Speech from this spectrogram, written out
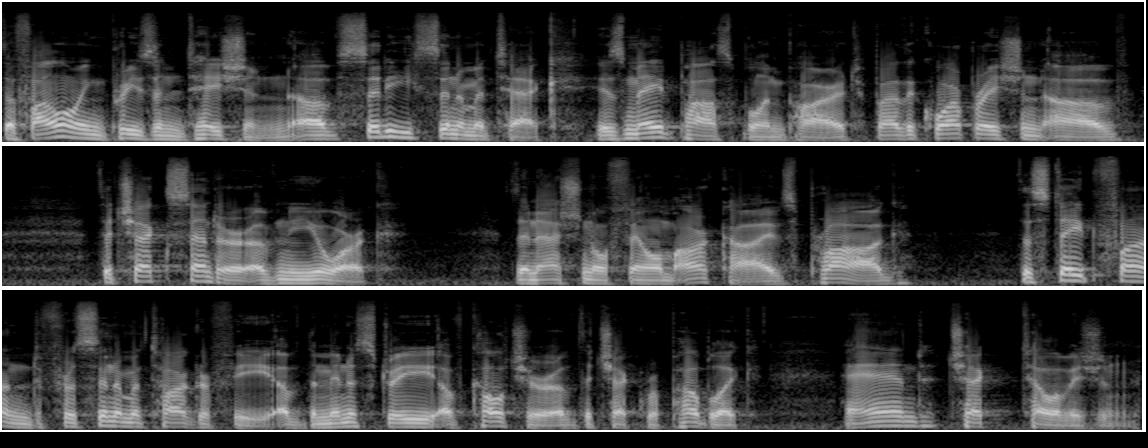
The following presentation of City Cinematheque is made possible in part by the cooperation of the Czech Center of New York, the National Film Archives Prague, the State Fund for Cinematography of the Ministry of Culture of the Czech Republic, and Czech Television.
